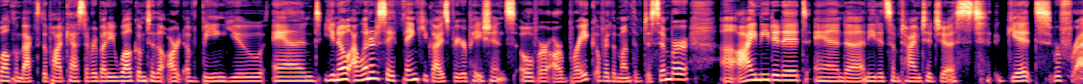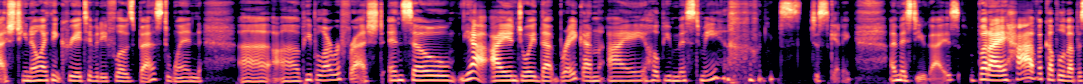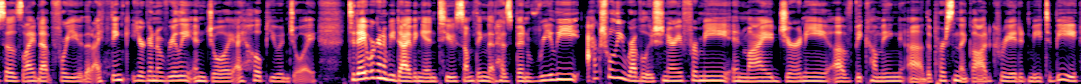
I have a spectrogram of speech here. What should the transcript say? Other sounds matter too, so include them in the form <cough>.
Welcome back to the podcast, everybody. Welcome to the Art of Being You. And, you know, I wanted to say thank you guys for your patience over our break over the month of December. Uh, I needed it and uh, needed some time to just get refreshed. You know, I think creativity flows best when uh, uh people are refreshed. And so, yeah, I enjoyed that break and I hope you missed me. <laughs> just kidding. I missed you guys. But I have a couple of episodes lined up for you that I think you're going to really enjoy. I hope you enjoy. Today, we're going to be diving into something that has been really, actually revolutionary for me in my journey of becoming uh, the person that God created me to be.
